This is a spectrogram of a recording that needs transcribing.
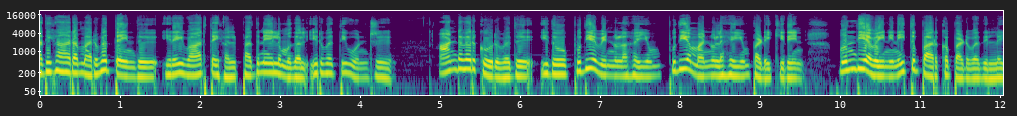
அதிகாரம் அறுபத்தைந்து இறை வார்த்தைகள் பதினேழு முதல் இருபத்தி ஒன்று. ஆண்டவர் கூறுவது இதோ புதிய விண்ணுலகையும் புதிய மண்ணுலகையும் படைக்கிறேன். முந்தியவை நினைத்து பார்க்கப்படுவதில்லை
